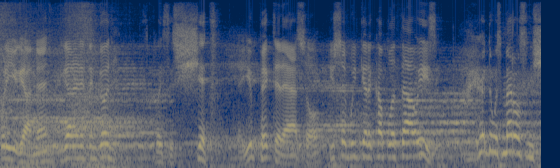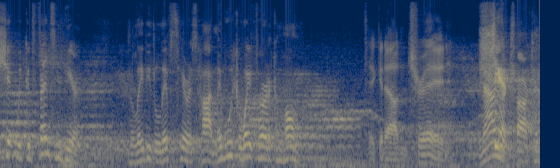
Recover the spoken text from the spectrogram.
What do you got, man? You got anything good? This place is shit. Yeah, you picked it, asshole. You said we'd get a couple of thou easy. I heard there was metals and shit we could fence in here. The lady that lives here is hot. Maybe we could wait for her to come home. Take it out and trade. Now you're talking.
